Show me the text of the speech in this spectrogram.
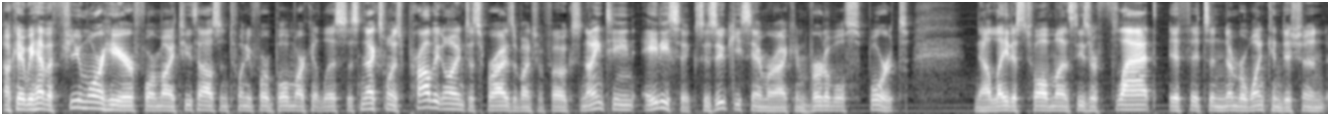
Okay, we have a few more here for my 2024 bull market list. This next one is probably going to surprise a bunch of folks. 1986 Suzuki Samurai convertible sport. Now, latest 12 months, these are flat if it's in number one condition.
